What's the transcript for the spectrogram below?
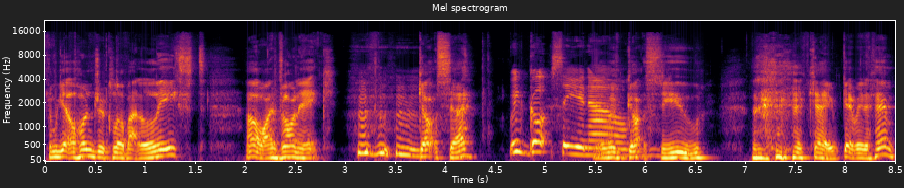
Can we get a 100 club at least? Oh, ironic. Gotsa. We've got to you now. We've got you. okay, get rid of him.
